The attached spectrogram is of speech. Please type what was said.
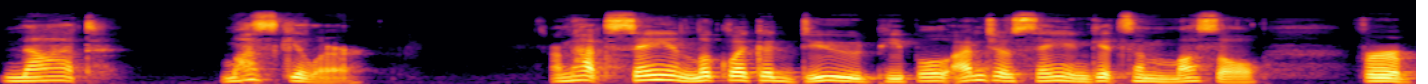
not muscular. I'm not saying look like a dude, people. I'm just saying get some muscle for a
